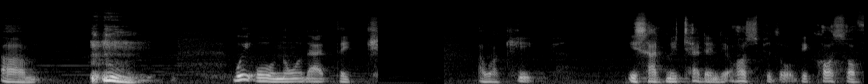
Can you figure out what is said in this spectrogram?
Um, we all know that the, ki- our king is admitted in the hospital because of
